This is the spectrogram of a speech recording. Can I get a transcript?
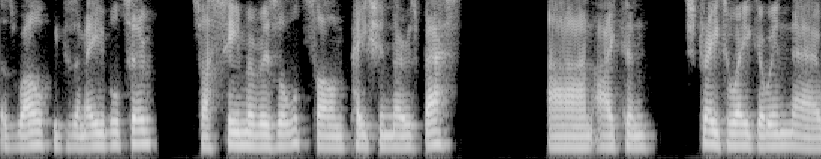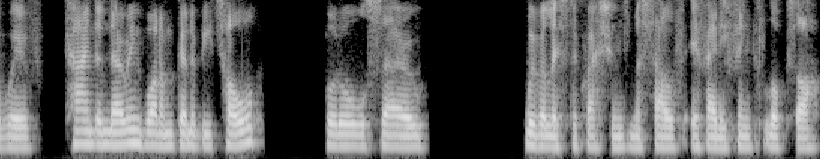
as well because I'm able to. So I see my results on Patients Know Best and I can straight away go in there with kind of knowing what I'm going to be told, but also with a list of questions myself if anything looks off.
